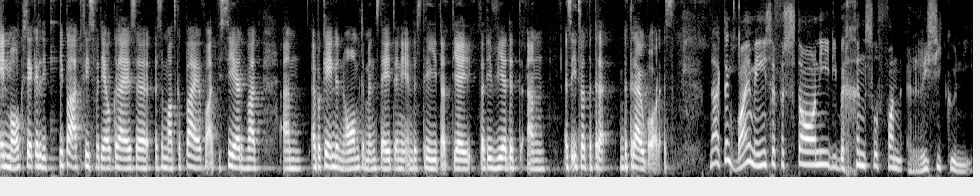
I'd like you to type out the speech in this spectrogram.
en maak seker die tipe advies wat jy ook kry is 'n is 'n maatskappy of adviseur wat um 'n bekende naam ten minste het in die industrie dat jy dat jy weet dit um is iets wat betrou, betroubaar is. Nou ek dink baie mense verstaan nie die beginsel van risiko nie.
